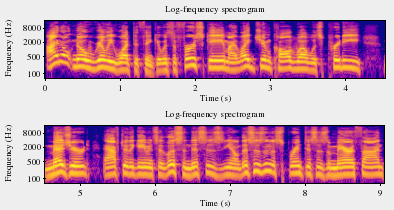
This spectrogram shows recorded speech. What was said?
I don't know really what to think. It was the first game. I like Jim Caldwell was pretty measured after the game and said, "Listen, this is, you know, this isn't a sprint, this is a marathon."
